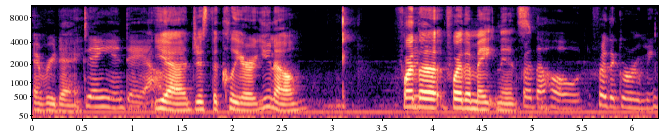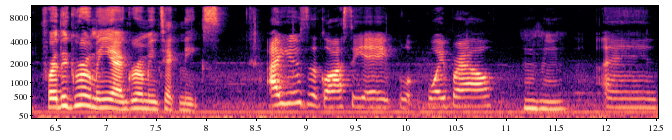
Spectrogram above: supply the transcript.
every day. Day in day out. Yeah, just the clear, you know, for the for the maintenance, For the hold, for the grooming. for the grooming. Yeah, grooming techniques. I use the Glossier Boy Brow Mm-hmm. and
